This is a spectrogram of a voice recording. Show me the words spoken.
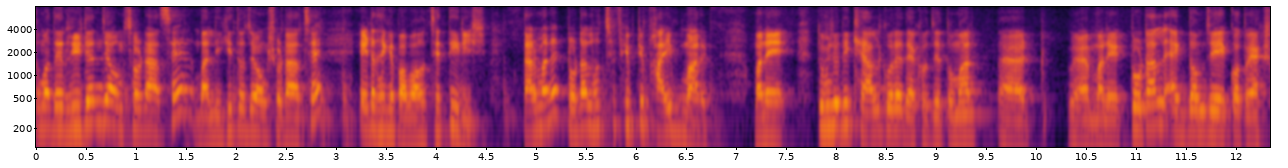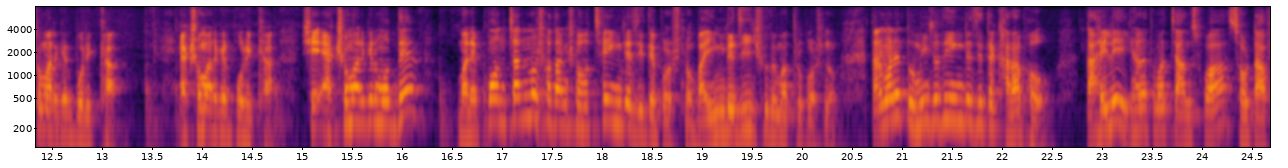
তোমাদের রিটেন যে অংশটা আছে বা লিখিত যে অংশটা আছে, এটা থেকে পাওয়া হচ্ছে তিরিশ। তার মানে টোটাল হচ্ছে ফিফটি ফাইভ মার্ক মানে তুমি যদি খেয়াল করে দেখো যে তোমার মানে টোটাল একদম যে কত, একশো মার্কের পরীক্ষা, একশো মার্কের পরীক্ষা, সে একশো মার্কের মধ্যে মানে পঞ্চান্ন শতাংশ হচ্ছে ইংরেজিতে প্রশ্ন বা ইংরেজি শুধুমাত্র প্রশ্ন। তার মানে তুমি যদি ইংরেজিতে খারাপ হও, তাহলে এখানে তোমার চান্স পাওয়া সো টাফ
